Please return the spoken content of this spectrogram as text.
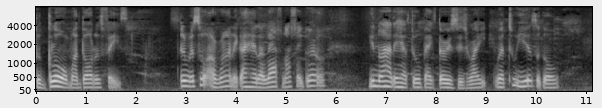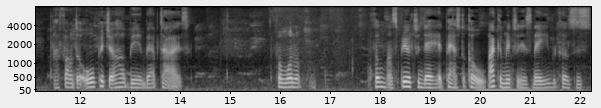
the glow on my daughter's face. And it was so ironic. I had a laugh and I said, Girl, you know how they have throwback Thursdays, right? Well, two years ago, I found an old picture of her being baptized from one of from my spiritual dad, Pastor Cole. I can mention his name because there's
